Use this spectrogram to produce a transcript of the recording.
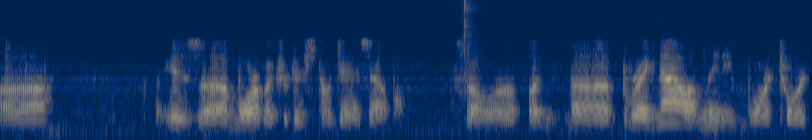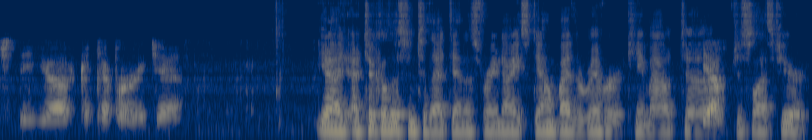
uh, is uh, more of a traditional jazz album. So, uh, but uh, right now, I'm leaning more towards the uh, contemporary jazz. Yeah, I, I, took a listen to that, Dennis. Very nice. Down by the River came out yeah. just last year.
